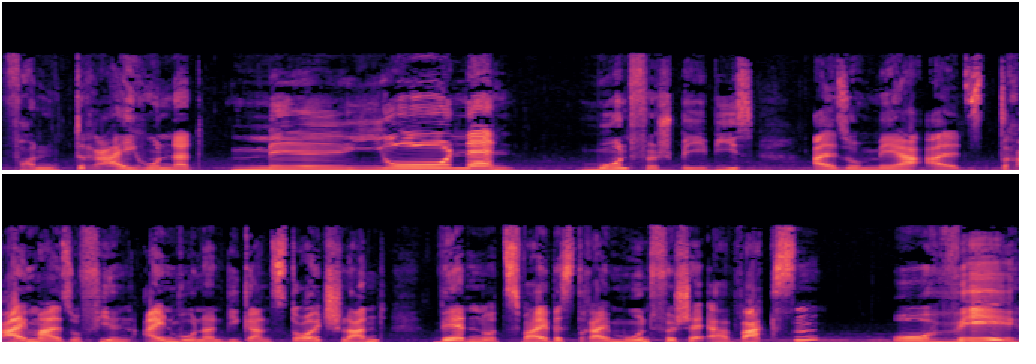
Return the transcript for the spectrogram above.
Von 300 Millionen Mondfischbabys, also mehr als dreimal so vielen Einwohnern wie ganz Deutschland, werden nur zwei bis drei Mondfische erwachsen? Oh weh!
